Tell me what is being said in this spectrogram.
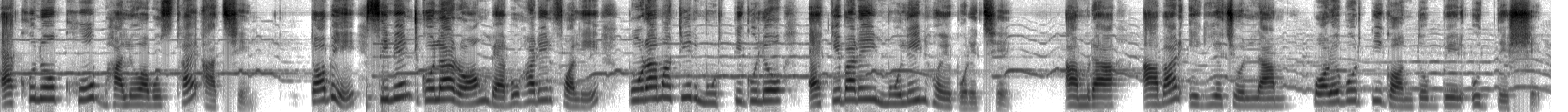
এখনও খুব ভালো অবস্থায় আছে। তবে সিমেন্ট গোলা রং ব্যবহারের ফলে পোড়ামাটির মূর্তিগুলো একেবারেই মলিন হয়ে পড়েছে। আমরা আবার এগিয়ে চললাম পরবর্তী গন্তব্যের উদ্দেশ্যে।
